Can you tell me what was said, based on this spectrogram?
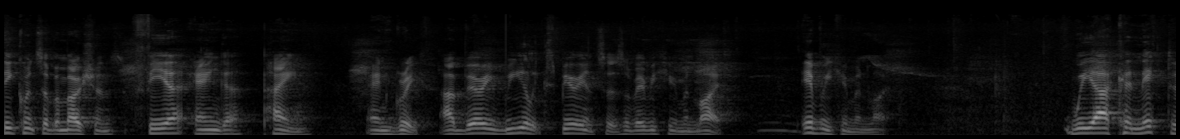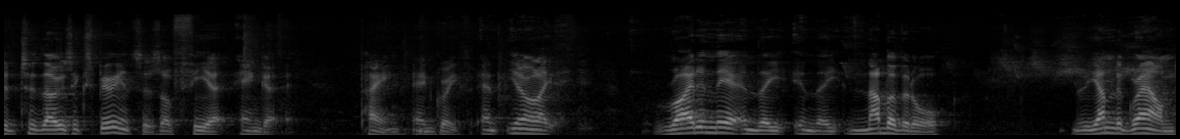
sequence of emotions, fear, anger, pain, and grief, are very real experiences of every human life. Every human life. We are connected to those experiences of fear, anger, pain, and grief. And you know, like right in there in the in the nub of it all, the underground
